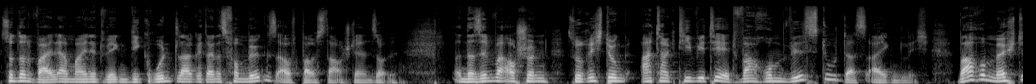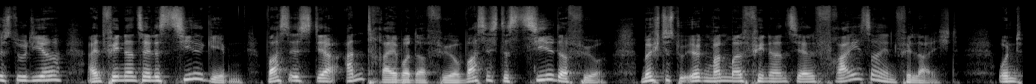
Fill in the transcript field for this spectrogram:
sondern weil er meinetwegen die Grundlage deines Vermögensaufbaus darstellen soll. Und da sind wir auch schon so Richtung Attraktivität. Warum willst du das eigentlich? Warum möchtest du dir ein finanzielles Ziel geben? Was ist der Antreiber dafür? Was ist das Ziel dafür? Möchtest du irgendwann mal finanziell frei sein vielleicht? Und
